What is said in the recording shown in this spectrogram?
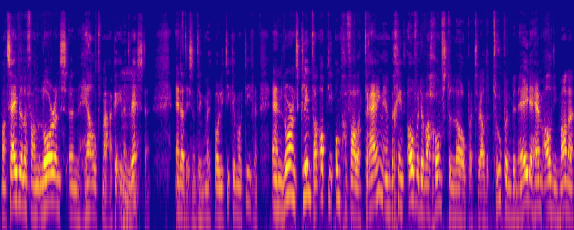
Want zij willen van Lawrence een held maken in het Mm. Westen. En dat is natuurlijk met politieke motieven. En Lawrence klimt dan op die omgevallen trein en begint over de wagons te lopen. Terwijl de troepen beneden hem, al die mannen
